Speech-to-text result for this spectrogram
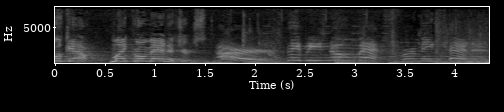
Look out! Micromanagers! Arr! They be no match for me cannon!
